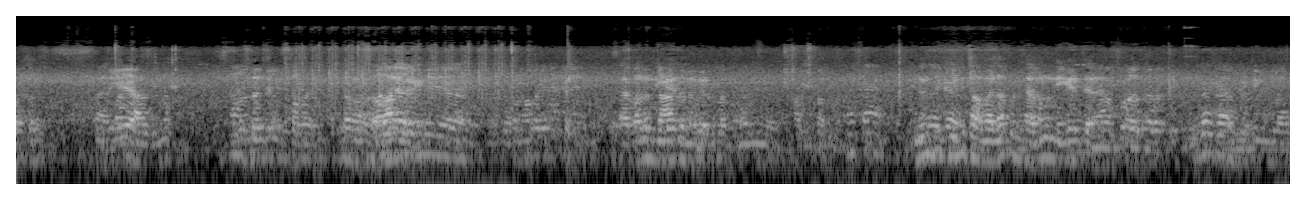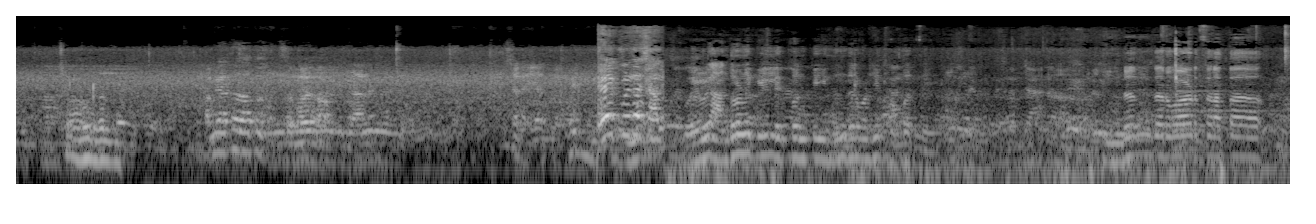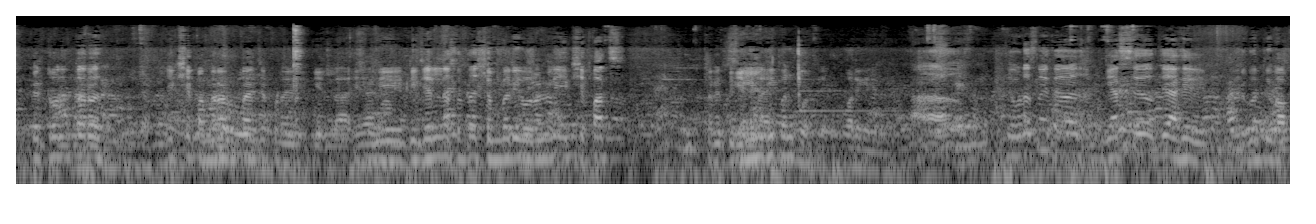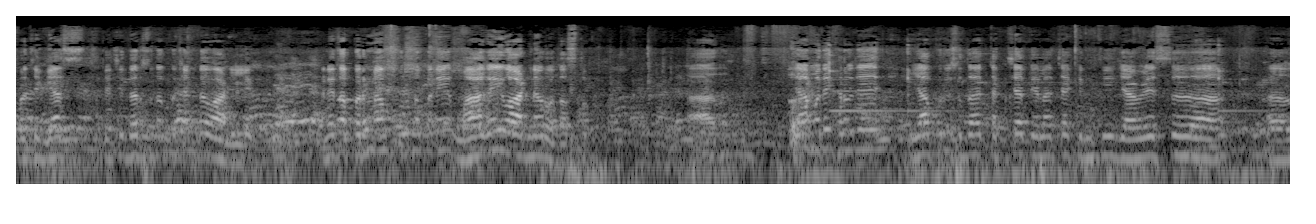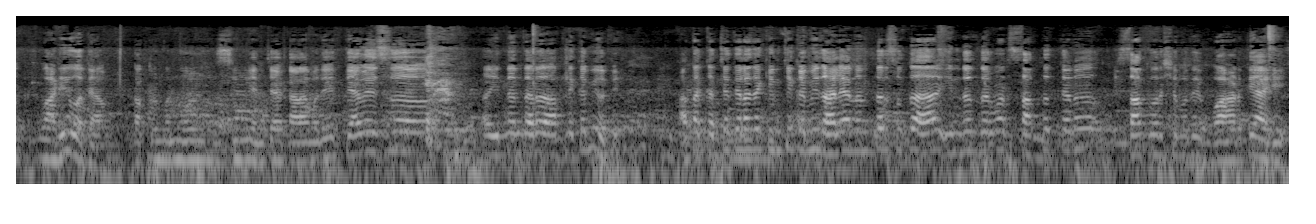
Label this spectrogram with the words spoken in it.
आपण आज ना. श्रद्धांजली सभा आहे. साहेबांना निघायचं नगरला. थांबायला पण साहेबांना. आम्ही आता जातो. वेगवेगळी आंदोलनं केलेली आहेत पण ती इंधन दरवाढी थांबत नाही. इंधन दरवाढ तर आता पेट्रोल तर एकशे पंधरा रुपयाच्या पुढे गेलेलं आहे. आणि डिझेलला सुद्धा शंभरी ओरंगली एकशे पाच पर्यंत गेलेलं पण पोहोचले एवढंच नाही तर गॅस जे आहे घरगुती वापराचे गॅस त्याचे दर सुद्धा प्रचंड वाढलेले आहेत आणि याचा परिणाम पूर्णपणे महागाई वाढण्यावर होत असतो. आ, यामध्ये खरं म्हणजे यापूर्वी सुद्धा कच्च्या तेलाच्या किमती ज्यावेळेस वाढीव होत्या डॉक्टर मनमोहन सिंग यांच्या काळामध्ये त्यावेळेस इंधन दर आपले कमी होते. आता कच्च्या तेलाच्या किमती कमी झाल्यानंतर सुद्धा इंधन दरवाढ सातत्यानं सात वर्षामध्ये वाढते आहे.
